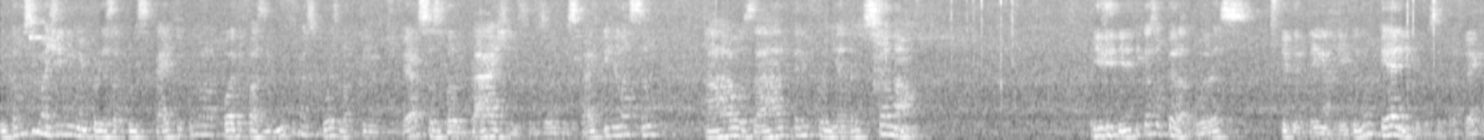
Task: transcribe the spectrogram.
Então, se imagine uma empresa com Skype, como ela pode fazer muito mais coisas, ela tem diversas vantagens usando o Skype em relação a usar a telefonia tradicional. Evidente que as operadoras que detêm a rede não querem que você trafegue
